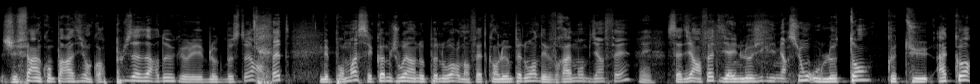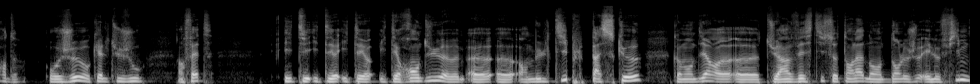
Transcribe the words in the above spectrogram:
je vais faire un comparatif encore plus hasardeux que les blockbusters en fait, mais pour moi c'est comme jouer à un open world en fait. Quand le open world est vraiment bien fait, Oui. c'est-à-dire en fait il y a une logique d'immersion où le temps que tu accordes au jeu auquel tu joues, en fait, il t'est- rendu euh, euh, euh, en multiple parce que, comment dire, euh, tu as investi ce temps-là dans, dans le jeu et le film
